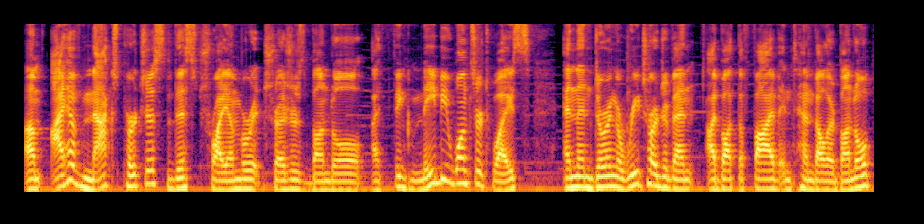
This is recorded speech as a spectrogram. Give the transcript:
um I have max purchased this triumvirate treasures bundle I think maybe once or twice and then during a recharge event I bought the five and ten dollar bundle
